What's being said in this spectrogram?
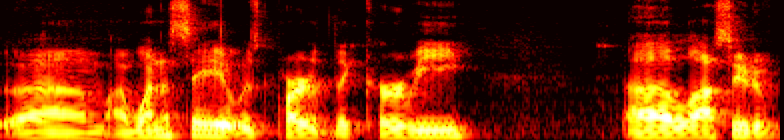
Um, I want to say it was part of the Kirby uh, lawsuit of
